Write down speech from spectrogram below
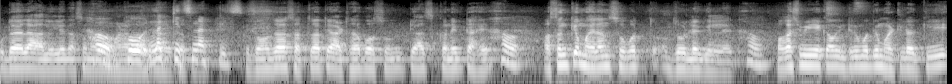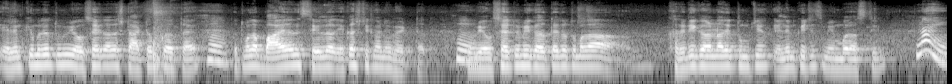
उदयाला आलेले आहेत असं मला हो, म्हणायला हो, नक्कीच, नाही. नक्कीच. दोन हजार सतरा ते अठरा पासून ते आज कनेक्ट आहेत. हो. असंख्य महिलांसोबत जोडले गेले आहेत. हो. मगाशी मी एका इंटरव्ह्यूमध्ये म्हटलं की एल एममध्ये तुम्ही व्यवसाय करायला स्टार्टअप करताय तर तुम्हाला बायर आणि सेलर एकाच ठिकाणी भेटतात. तर व्यवसाय तुम्ही करताय तर तुम्हाला खरेदी करणारे तुमचे एल एम केचेच मेंबर असतील. नाही.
